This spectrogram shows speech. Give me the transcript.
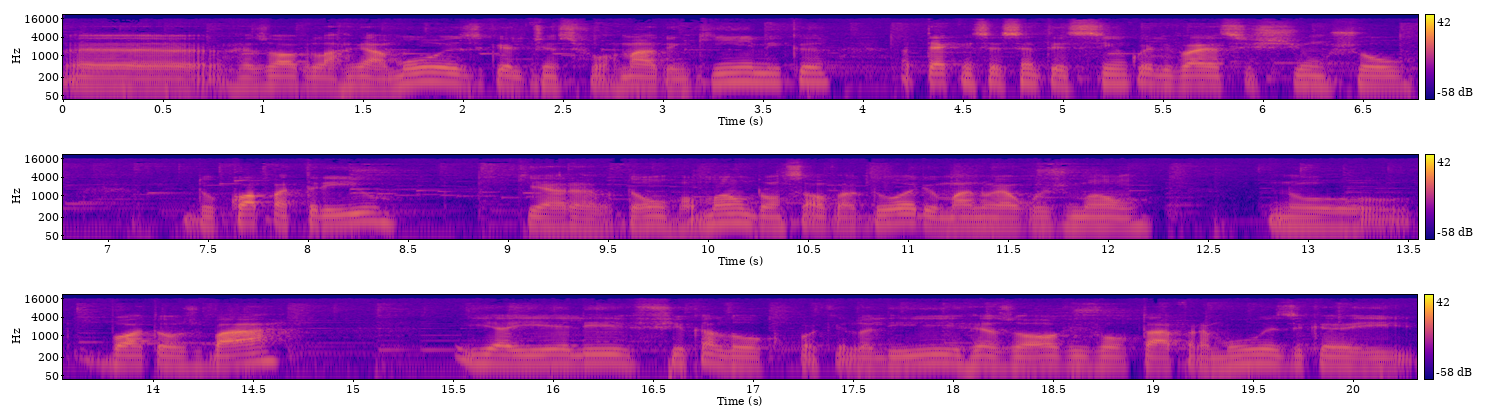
é, resolve largar a música, ele tinha se formado em Química, até que em 65 ele vai assistir um show do Copa Trio, que era Dom Romão, Dom Salvador e o Manuel Guzmão no Bottles Bar. E aí ele fica louco com aquilo ali, resolve voltar para a música e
